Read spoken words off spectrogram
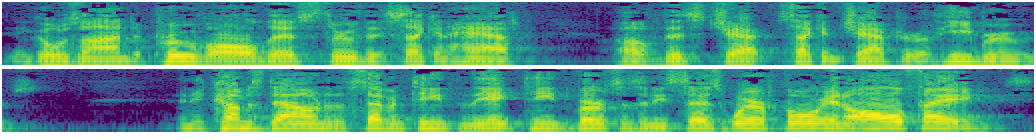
And he goes on to prove all this through the second half of this chap- second chapter of Hebrews. And he comes down to the 17th and the 18th verses and he says, Wherefore in all things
